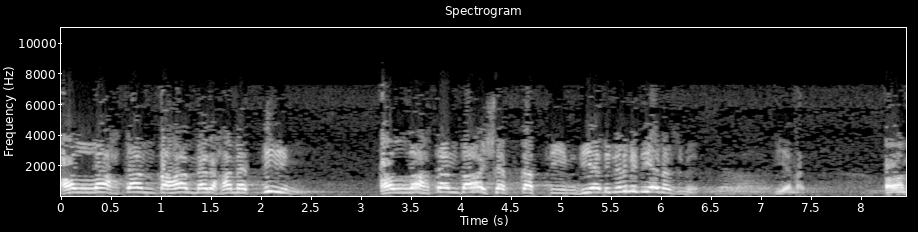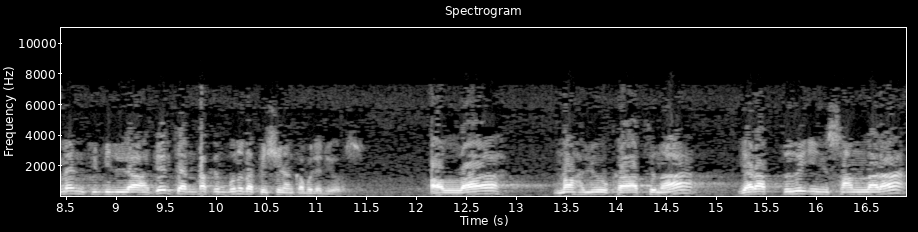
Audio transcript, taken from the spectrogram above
Allah'tan daha merhametliyim, Allah'tan daha şefkatliyim diyebilir mi diyemez mi? Diyemez. Amentü billah derken bakın bunu da peşinen kabul ediyoruz. Allah mahlukatına, yarattığı insanlara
